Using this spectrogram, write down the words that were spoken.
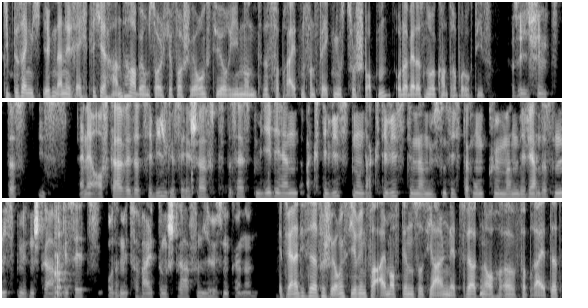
Gibt es eigentlich irgendeine rechtliche Handhabe, um solche Verschwörungstheorien und das Verbreiten von Fake News zu stoppen? Oder wäre das nur kontraproduktiv? Also ich finde, das ist eine Aufgabe der Zivilgesellschaft. Das heißt, Medien, Aktivisten und Aktivistinnen müssen sich darum kümmern. Wir werden das nicht mit dem Strafgesetz oder mit Verwaltungsstrafen lösen können. Jetzt werden ja diese Verschwörungstheorien vor allem auf den sozialen Netzwerken auch äh, verbreitet.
